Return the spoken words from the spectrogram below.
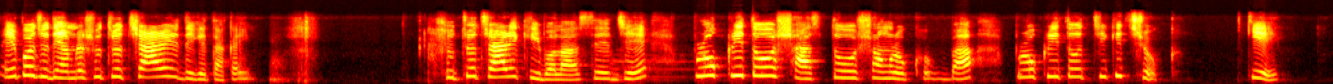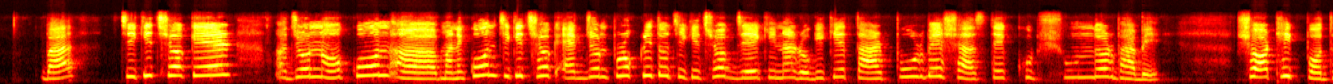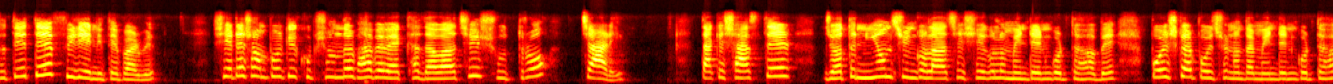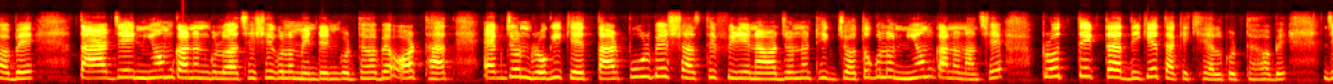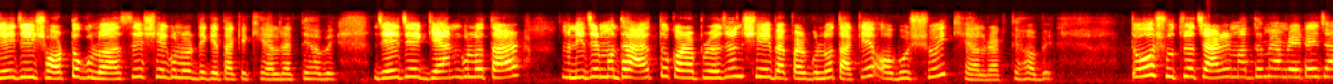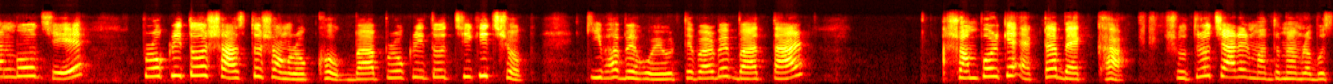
এরপর যদি আমরা সূত্র চারের দিকে তাকাই, সূত্র চারে কি বলা আছে যে প্রকৃত স্বাস্থ্য সংরক্ষক বা প্রকৃত চিকিৎসক কে? বা চিকিৎসকের জন্য কোন মানে কোন চিকিৎসক একজন প্রকৃত চিকিৎসক যে কিনা রোগীকে তার পূর্বে স্বাস্থ্যে খুব সুন্দরভাবে সঠিক পদ্ধতিতে ফিরিয়ে নিতে পারবে? সেটা সম্পর্কে খুব সুন্দরভাবে ব্যাখ্যা দেওয়া আছে সূত্র চারে। তাকে স্বাস্থ্যের যত নিয়ম শৃঙ্খলা আছে সেগুলো মেনটেন করতে হবে, পরিষ্কার পরিচ্ছন্নতা মেনটেন করতে হবে, তার যে নিয়ম কানুনগুলো আছে সেগুলো মেনটেন করতে হবে, অর্থাৎ একজন রোগীকে তার পূর্বের স্বাস্থ্যে ফিরিয়ে নেওয়ার জন্য ঠিক যতগুলো নিয়ম কানুন আছে প্রত্যেকটা দিকে তাকে খেয়াল করতে হবে। যেই যেই শর্তগুলো আছে সেগুলোর দিকে তাকে খেয়াল রাখতে হবে। যে যে জ্ঞানগুলো তার নিজের মধ্যে আয়ত্ত করা প্রয়োজন, সেই ব্যাপারগুলো তাকে অবশ্যই খেয়াল রাখতে হবে। তো সূত্র চারের মাধ্যমে আমরা এটাই জানব যে, প্রকৃত স্বাস্থ্য সংরক্ষক বা প্রকৃত চিকিৎসক কীভাবে হয়ে উঠতে পারবে বা তার সম্পর্কে একটা ব্যাখ্যা। সূত্র চারের মাধ্যমে আমরা বুঝতে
